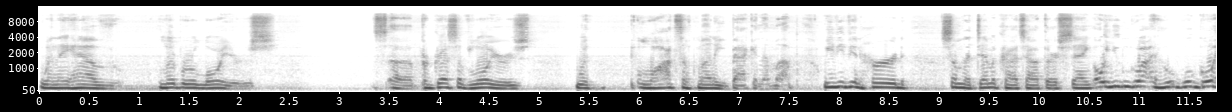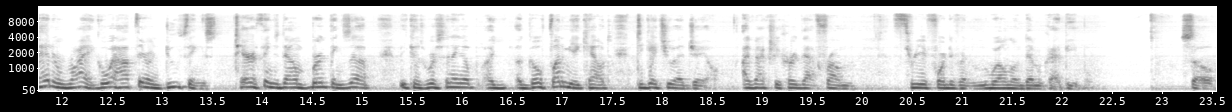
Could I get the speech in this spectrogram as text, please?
when they have liberal lawyers, uh, progressive lawyers with lots of money backing them up. We've even heard some of the Democrats out there saying, "Oh, you can go out and we'll go ahead and riot, go out there and do things, tear things down, burn things up, because we're setting up a, a GoFundMe account to get you out of jail." I've actually heard that from three or four different well-known Democrat people. So,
